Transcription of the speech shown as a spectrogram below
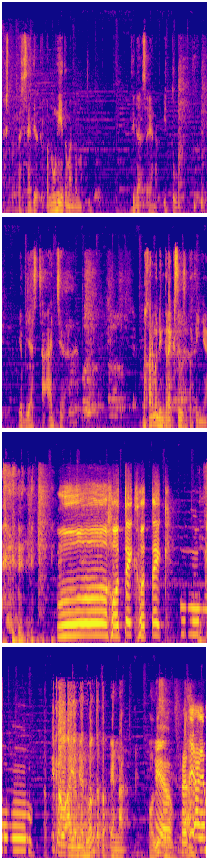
ekspektasi saya tidak terpenuhi teman-teman tidak seenak itu. Ya biasa aja. Bahkan mending Prexu sepertinya. Uh, hot take, hot take. Tapi kalau ayamnya doang tetap enak. Olive Iya, ya. berarti ayam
